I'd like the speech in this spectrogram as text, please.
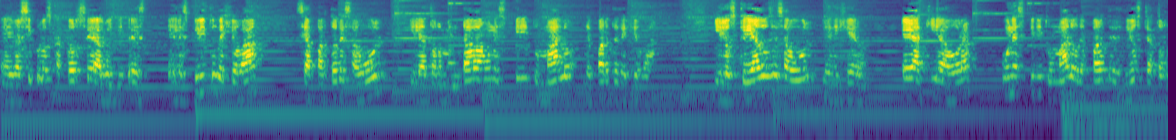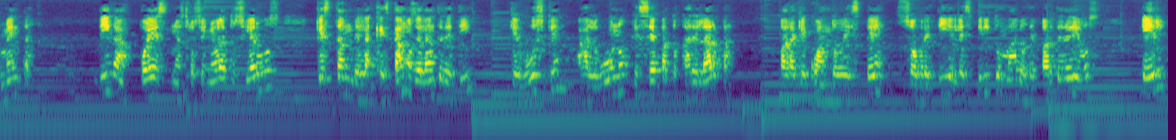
versículos 14 al 23. El espíritu de Jehová se apartó de Saúl y le atormentaba un espíritu malo de parte de Jehová. Y los criados de Saúl le dijeron, He aquí ahora un espíritu malo de parte de Dios te atormenta. Diga, pues, nuestro Señor a tus siervos, que, están de que estamos delante de ti, que busquen a alguno que sepa tocar el arpa, para que cuando esté sobre ti el espíritu malo de parte de Dios, él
